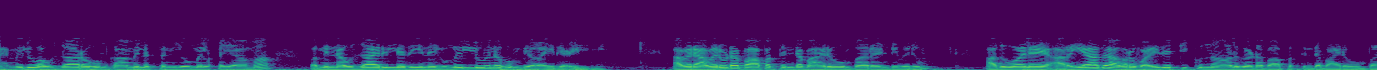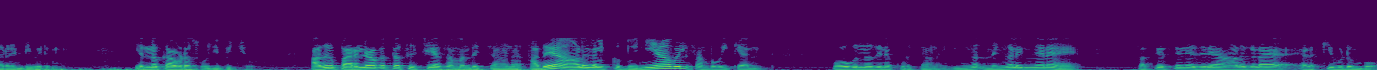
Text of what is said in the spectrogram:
അഹ്മലു ഔസാറഹും കാമിലത്തൻ യോമൽ ഖയാമ വമിൻ ഔസാരില്ലദീന യുളില്ലൂനഹും ബിഗൈരി ഇൽമി. പാപത്തിന്റെ ഭാരവും പേറേണ്ടി വരും. അതുപോലെ അറിയാതെ അവർ വഴിതെറ്റിക്കുന്ന ആളുകളുടെ പാപത്തിന്റെ ഭാരവും പേറേണ്ടി വരും എന്നൊക്കെ അവിടെ സൂചിപ്പിച്ചു. അത് പരലോകത്തെ ശിക്ഷയെ സംബന്ധിച്ചാണ്. അതേ ആളുകൾക്ക് ദുനിയാവിൽ സംഭവിക്കാൻ പോകുന്നതിനെ കുറിച്ചാണ്. ഇങ്ങ നിങ്ങളിങ്ങനെ സത്യത്തിനെതിരെ ആളുകളെ ഇളക്കി വിടുമ്പോൾ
